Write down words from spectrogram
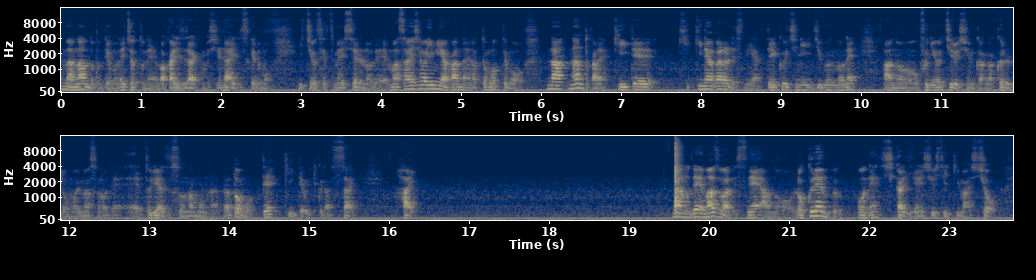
まあ何度もでもねちょっとね分かりづらいかもしれないですけども一応説明してるので、まあ、最初は意味わかんないなと思ってもななんとかね聞いて聞きながらですねやっていくうちに自分のねあの腑に落ちる瞬間が来ると思いますので、えー、とりあえずそんなもんなんだと思って聞いておいてください。はい。なのでまずはですねあの6連符をねしっかり練習していきましょう。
